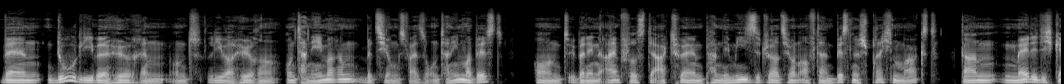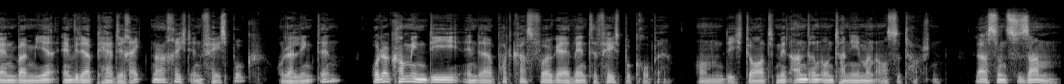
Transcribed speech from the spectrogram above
Wenn du, liebe Hörerinnen und lieber Hörer, Unternehmerin bzw. Unternehmer bist und über den Einfluss der aktuellen Pandemiesituation auf dein Business sprechen magst, dann melde dich gerne bei mir entweder per Direktnachricht in Facebook oder LinkedIn oder komm in die in der Podcast-Folge erwähnte Facebook-Gruppe, um dich dort mit anderen Unternehmern auszutauschen. Lass uns zusammen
